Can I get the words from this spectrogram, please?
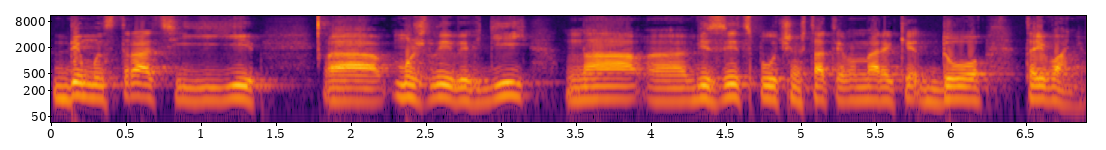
демонстрації її можливих дій на е, візит Сполучених Штатів Америки до Тайваню.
